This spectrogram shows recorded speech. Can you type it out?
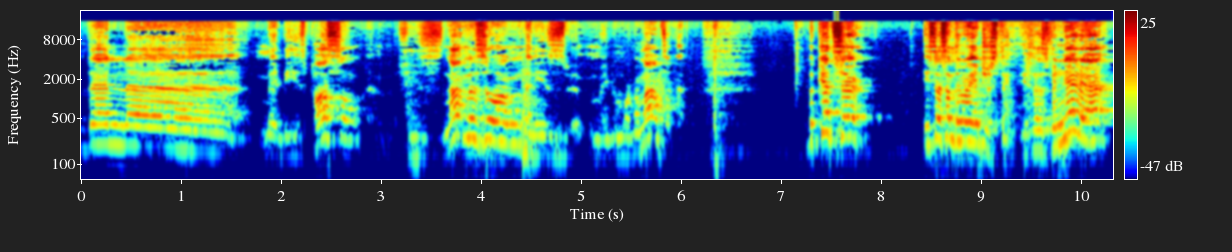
then uh, maybe he's puzzle. If he's not mezuzam, then he's maybe more of a mountain. But Kitzer, he says something very interesting. He says, "Venera."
